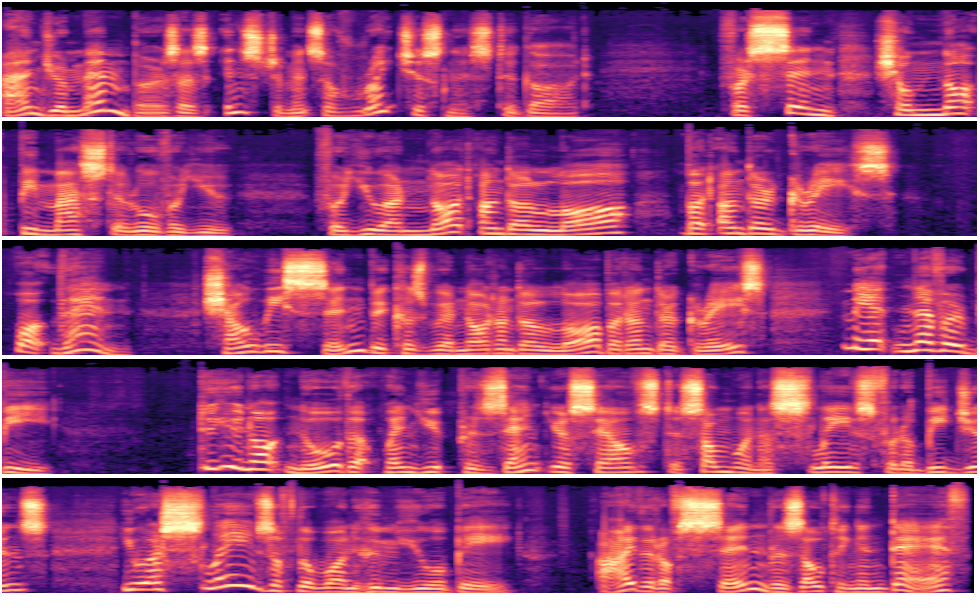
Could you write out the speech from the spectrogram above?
and your members as instruments of righteousness to God. For sin shall not be master over you, for you are not under law, but under grace. What then? Shall we sin because we are not under law but under grace? May it never be. Do you not know that when you present yourselves to someone as slaves for obedience, you are slaves of the one whom you obey, either of sin resulting in death,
